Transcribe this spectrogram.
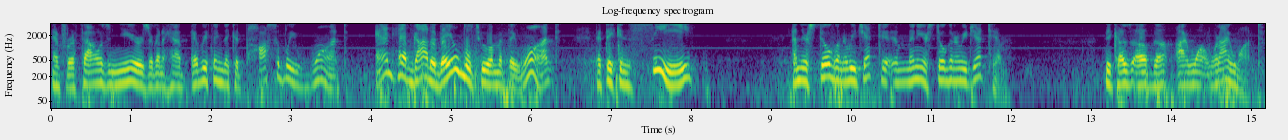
And for a thousand years, they're going to have everything they could possibly want and have God available to them if they want, that they can see, and they're still going to reject him. Many are still going to reject him because of the I want what I want.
